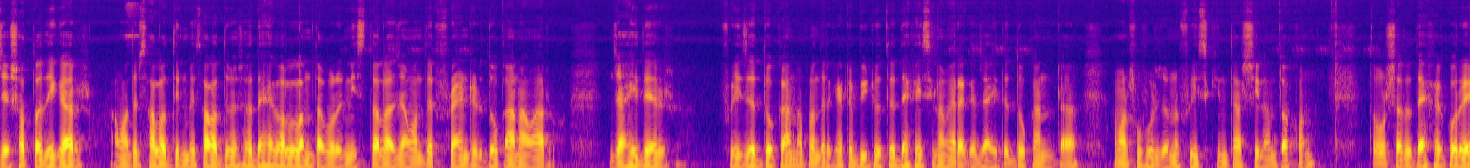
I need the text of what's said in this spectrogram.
যে সত্ত্বাধিকার আমাদের সালাউদ্দিন ভাই সালাউদ্দিন ভাইয়ের সাথে দেখা করলাম। তারপরে নিচতলা যে আমাদের ফ্রেন্ডের দোকান, আমার জাহিদের ফ্রিজের দোকান, আপনাদেরকে একটা ভিডিওতে দেখাইছিলাম এর আগে জাহিদের দোকানটা, আমার ফুফুর জন্য ফ্রিজ কিনতে আসছিলাম তখন। তো ওর সাথে দেখা করে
